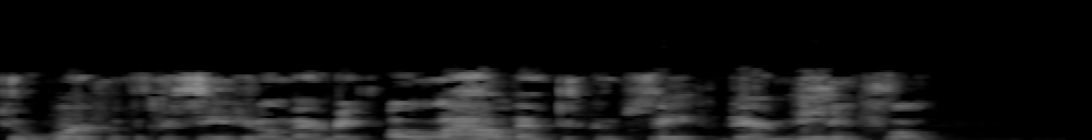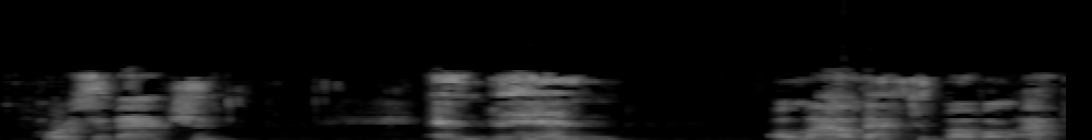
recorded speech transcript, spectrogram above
to work with the procedural memory, allow them to complete their meaningful course of action, and then allow that to bubble up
